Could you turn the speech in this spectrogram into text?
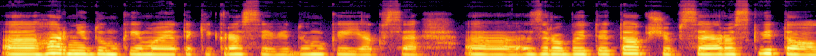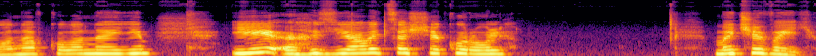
гарні думки, має такі красиві думки, як все зробити так, щоб все розквітало навколо неї. І з'явиться ще король мечевий.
